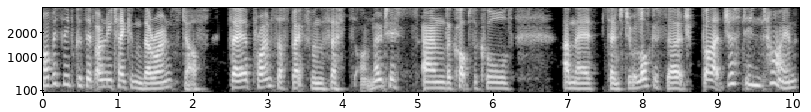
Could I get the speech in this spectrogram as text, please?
Obviously, because they've only taken their own stuff, they're prime suspects when the thefts are noticed, and the cops are called and they're sent to do a locker search. But just in time,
